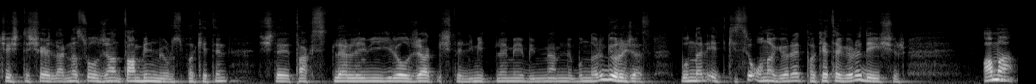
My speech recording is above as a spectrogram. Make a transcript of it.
Çeşitli şeyler nasıl olacağını tam bilmiyoruz paketin işte taksitlerle mi ilgili olacak, işte limitleme bilmem ne bunları göreceğiz. Bunların etkisi ona göre, pakete göre değişir. Ama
